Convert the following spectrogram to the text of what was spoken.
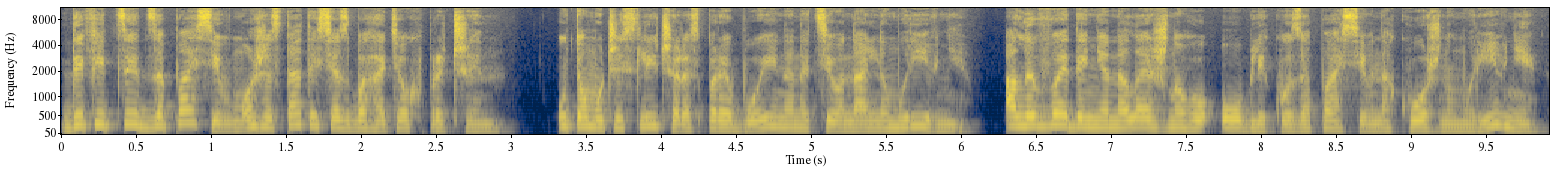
Дефіцит запасів може статися з багатьох причин, у тому числі через перебої на національному рівні, але введення належного обліку запасів на кожному рівні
